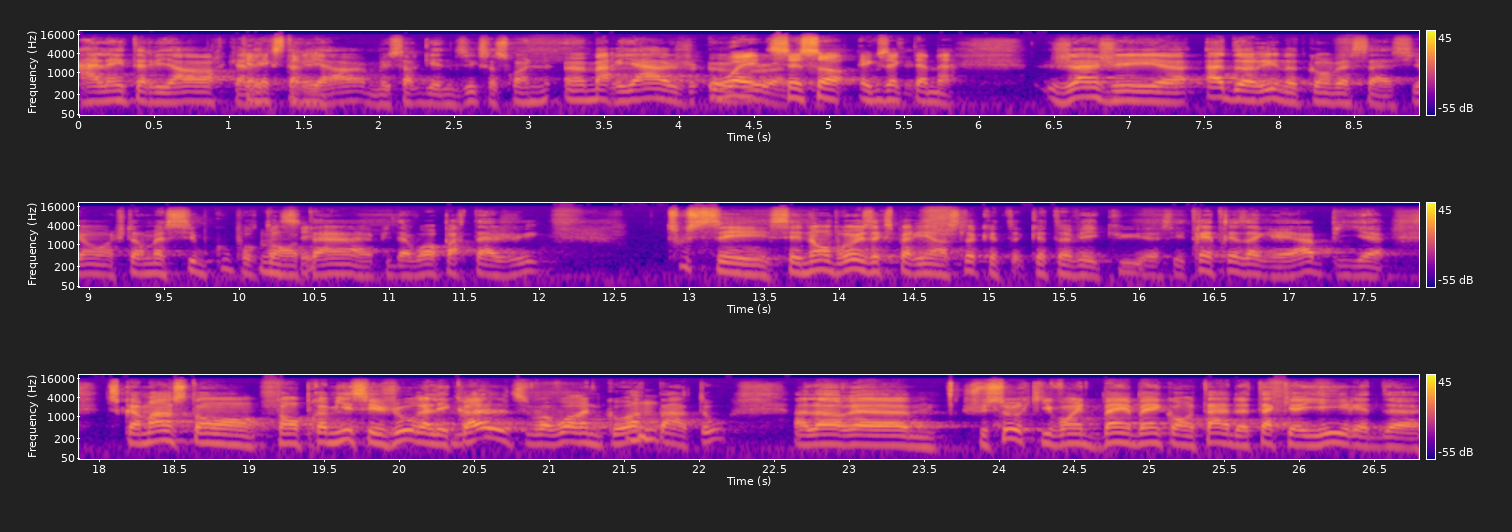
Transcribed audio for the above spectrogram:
à l'intérieur qu'à l'extérieur, mais s'organiser, que ce soit un, mariage heureux. Oui, c'est ça, exactement. Jean, j'ai euh, adoré notre conversation. Je te remercie beaucoup pour ton temps et d'avoir partagé toutes ces, nombreuses expériences-là que tu as vécues. Euh, c'est très, très agréable. Puis euh, tu commences ton, ton premier séjour à l'école. Tu vas voir une cohorte mm-hmm. tantôt. Alors, euh, je suis sûr qu'ils vont être bien, bien contents de t'accueillir et de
